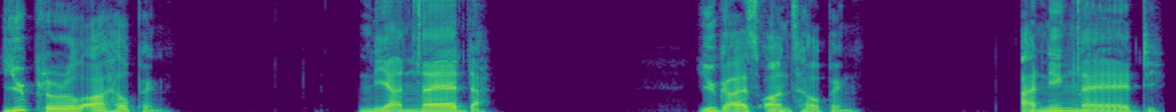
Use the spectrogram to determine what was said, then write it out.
You plural are helping. Niyanceda. You guys aren't helping. Anincedi.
